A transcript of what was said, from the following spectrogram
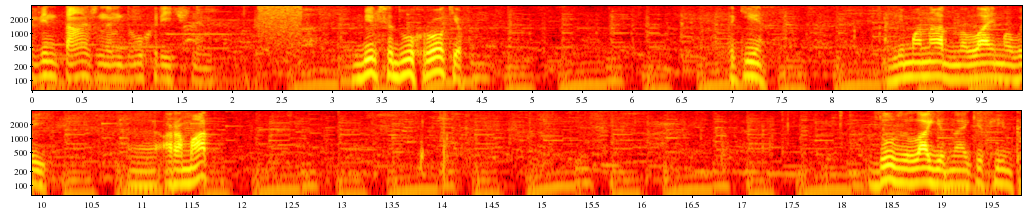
вінтажним двохрічним. Більше двох років. Такий лимонадно-лаймовий е, аромат. Дуже лагідна кислинка,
